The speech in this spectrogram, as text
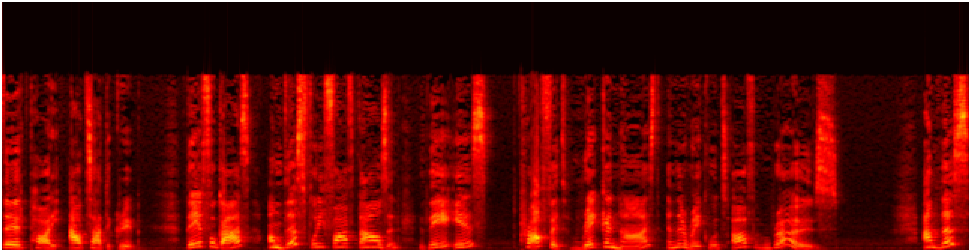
third party outside the group. Therefore, guys, on this 45,000, there is profit recognized in the records of Rose. And this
